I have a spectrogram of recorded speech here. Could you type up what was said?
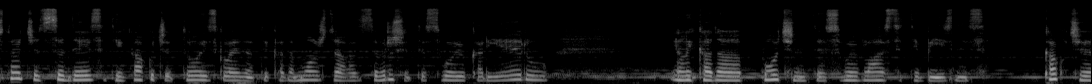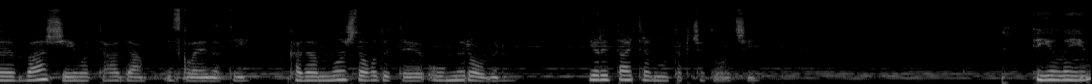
šta će se desiti i kako će to izgledati kada možda završite svoju karijeru ili kada počnete svoj vlastiti biznis? Kako će vaš život tada izgledati kada možda odete u mirovinu? Jer i taj trenutak će doći. Ili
